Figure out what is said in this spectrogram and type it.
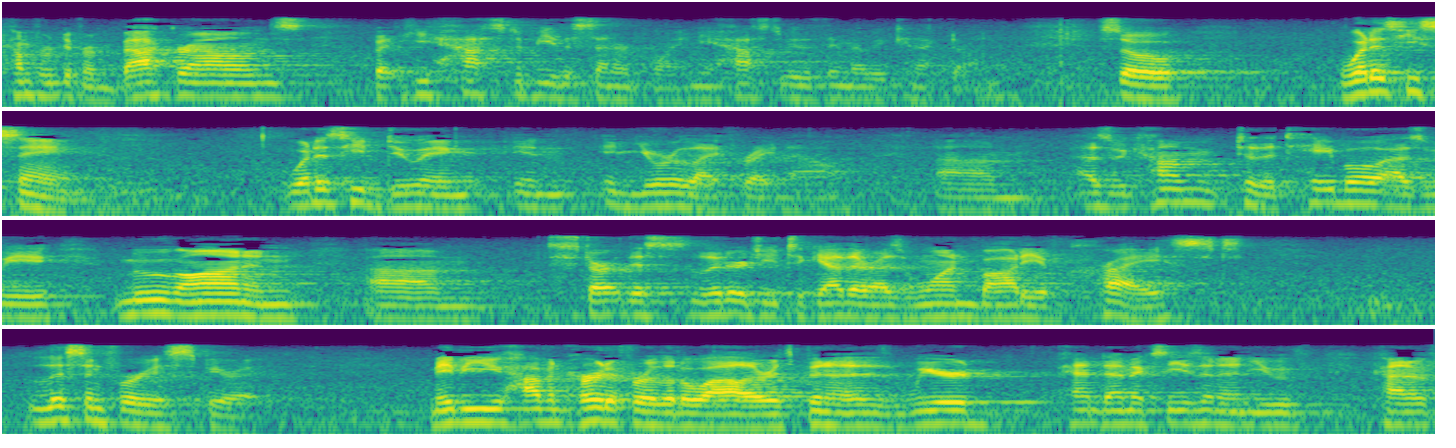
come from different backgrounds, but he has to be the center point and he has to be the thing that we connect on. So what is he saying? What is he doing in, in your life right now? Um, as we come to the table, as we move on and um, start this liturgy together as one body of Christ, listen for his spirit. Maybe you haven't heard it for a little while, or it's been a weird pandemic season and you've kind of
